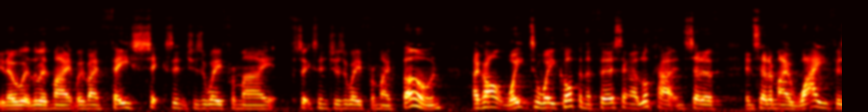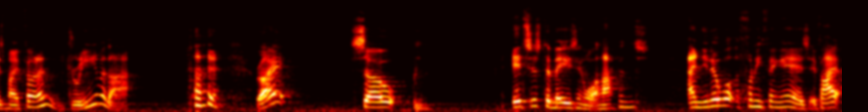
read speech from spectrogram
you know, with, with my, with my face six inches away from my, six inches away from my phone. I can't wait to wake up and the first thing I look at instead of, instead of my wife is my phone. I didn't dream of that. right? So it's just amazing what happens. And you know what the funny thing is? If I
